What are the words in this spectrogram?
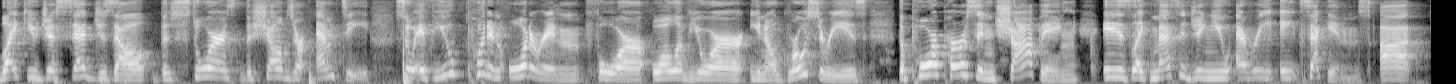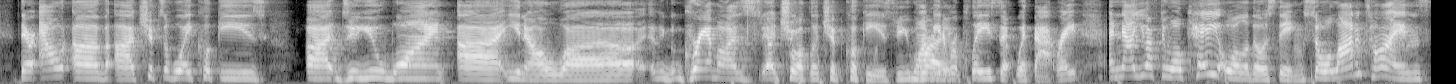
like you just said, Giselle, the stores, the shelves are empty. So if you put an order in for all of your, you know, groceries, the poor person shopping is like messaging you every eight seconds. Uh, they're out of uh, Chips Ahoy cookies. Uh, do you want, uh, you know, uh, grandma's uh, chocolate chip cookies? Do you want me to replace it with that? Right. And now you have to okay all of those things. So a lot of times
